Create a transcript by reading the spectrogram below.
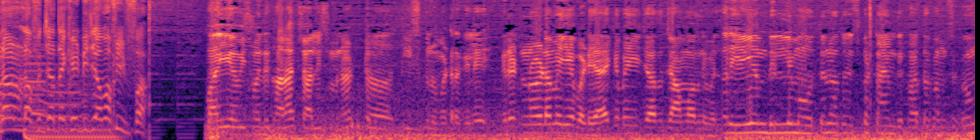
ਨਾਲ ਲਫ ਜਦ ਖੇਡੀ ਜਾਵਾਂ ਫੀਫਾ भाई अब इसमें दिखा रहा है चालीस मिनट तीस किलोमीटर के लिए। ग्रेटर नोएडा में ये बढ़िया है कि भाई ज़्यादा जाम वाम नहीं मिलता। यही हम दिल्ली में होते ना तो इसका टाइम दिखाता कम से कम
